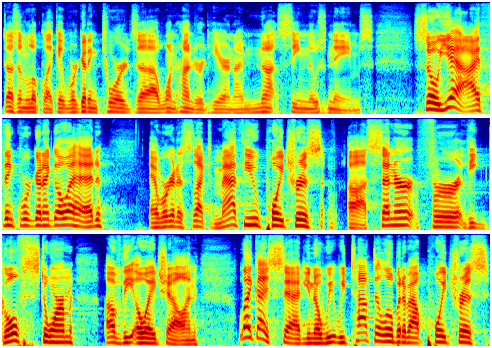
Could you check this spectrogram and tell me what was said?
Doesn't look like it. We're getting towards uh, 100 here, and I'm not seeing those names. So, yeah, I think we're going to go ahead and we're going to select Matthew Poitras, uh, center for the Guelph Storm of the OHL. And like I said, you know, we, we talked a little bit about Poitras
